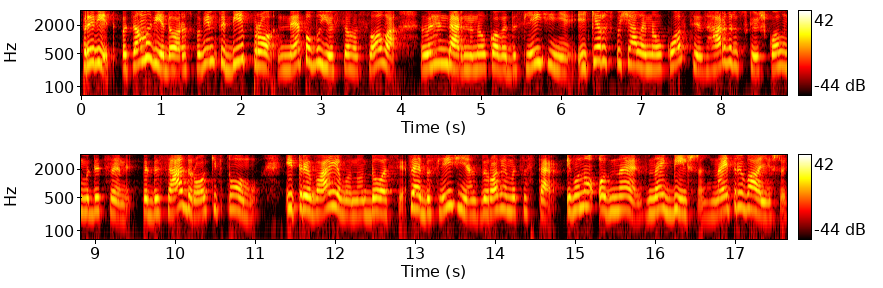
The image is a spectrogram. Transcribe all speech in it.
Привіт! У цьому відео розповім тобі про не побоюсь цього слова легендарне наукове дослідження, яке розпочали науковці з Гарвардської школи медицини 50 років тому. І триває воно досі. Це дослідження здоров'я медсестер, і воно одне з найбільших, найтриваліших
